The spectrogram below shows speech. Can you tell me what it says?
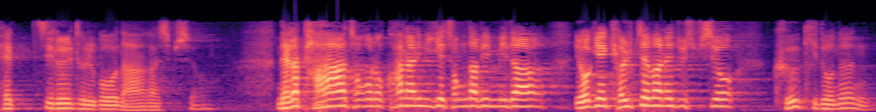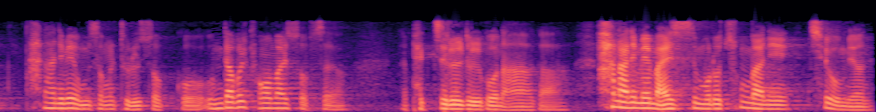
백지를 들고 나아가십시오. 내가 다 적어놓고 하나님 이게 정답입니다. 여기에 결제만 해주십시오. 그 기도는 하나님의 음성을 들을 수 없고 응답을 경험할 수 없어요. 백지를 들고 나아가 하나님의 말씀으로 충만히 채우면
